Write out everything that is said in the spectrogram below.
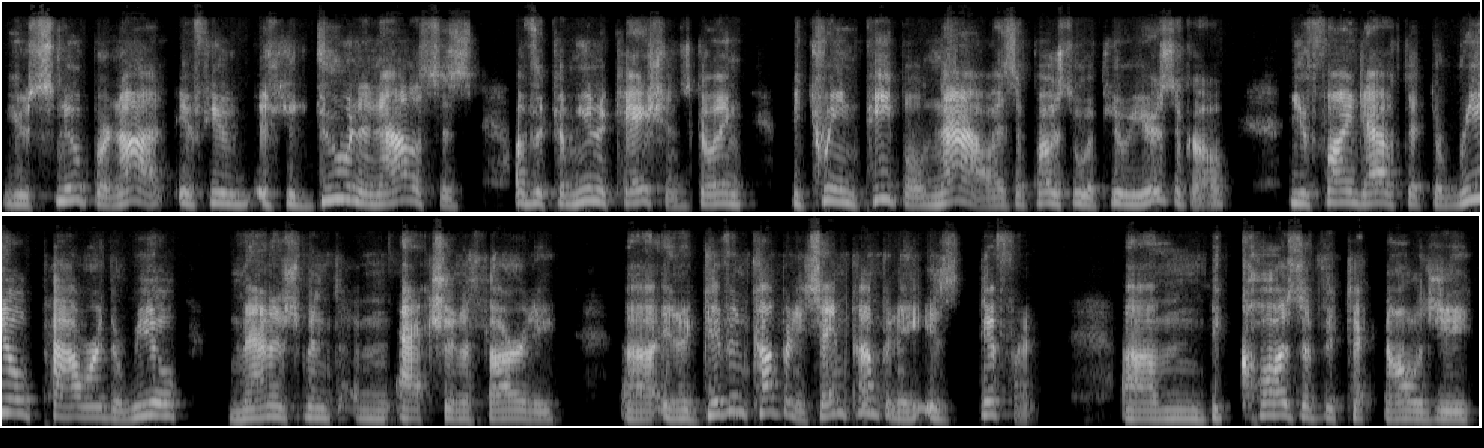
you snoop or not, if you if you do an analysis of the communications going between people now as opposed to a few years ago, you find out that the real power, the real management action authority uh, in a given company, same company, is different um, because of the technology.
